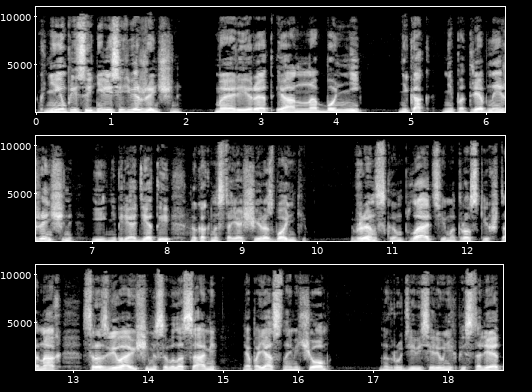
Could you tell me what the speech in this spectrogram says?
К ним присоединились и две женщины, Мэри Ред и Анна Бонни, не как непотребные женщины и не переодетые, но как настоящие разбойники в женском платье, матросских штанах, с развивающимися волосами и опоясанной мечом. На груди висели у них пистолеты,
